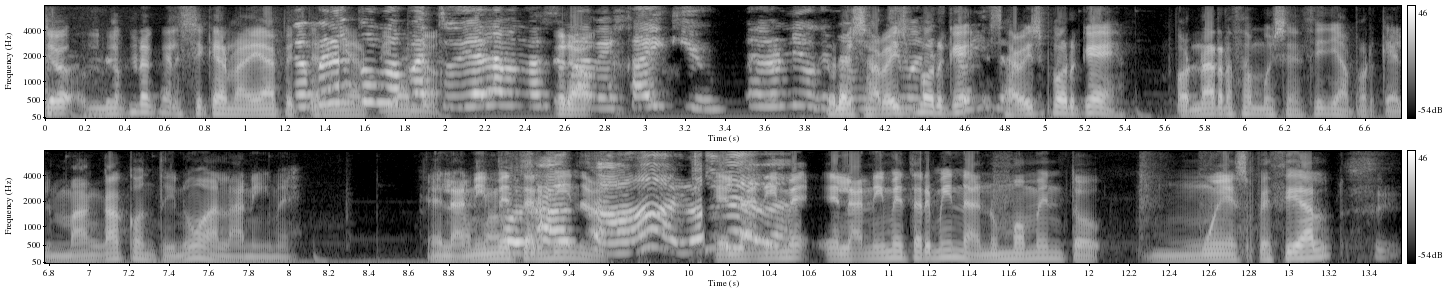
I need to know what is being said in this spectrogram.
yo, yo creo que sí que me haría Yo me la pongo para estudiar la banda sonora de Haikyuu. Es lo único que Pero ¿sabéis por qué? ¿Sabéis por qué? Por una razón muy sencilla, porque el manga continúa el anime. El anime Pues termina. lo El anime, el anime termina en un momento muy especial, Sí.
